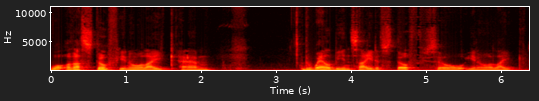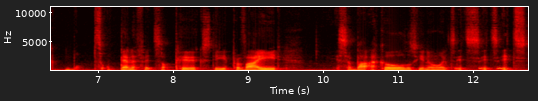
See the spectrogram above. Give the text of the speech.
What other stuff, you know, like um, the well-being side of stuff. So, you know, like what sort of benefits or perks do you provide? Sabbaticals, you know, it's it's it's it's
